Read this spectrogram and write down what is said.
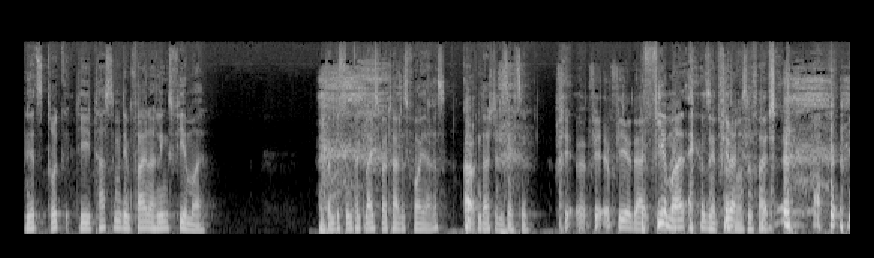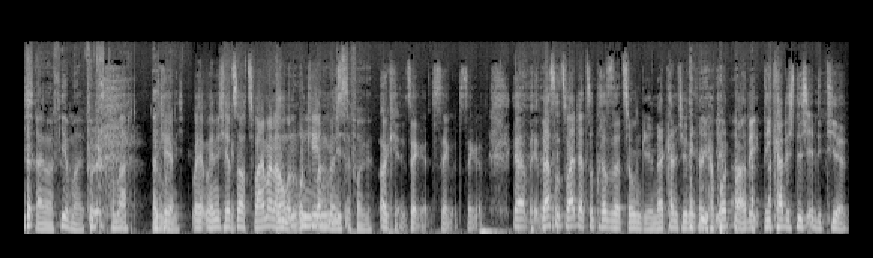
Und jetzt drück die Taste mit dem Pfeil nach links viermal. Dann bist du im Vergleichsquartal des Vorjahres. Guck, ah. und da steht die 16. Vielen, vielen Dank. Viermal, selbst das machst du falsch. Nicht dreimal, viermal, 5,8. Das okay, ich. wenn ich jetzt okay. noch zweimal nach unten Runden gehen machen wir nächste Folge. Okay, sehr gut, sehr gut, sehr gut. Ja, lass uns weiter zur Präsentation gehen. Da kann ich weniger kaputt machen. Die, die, kann ich nicht editieren.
